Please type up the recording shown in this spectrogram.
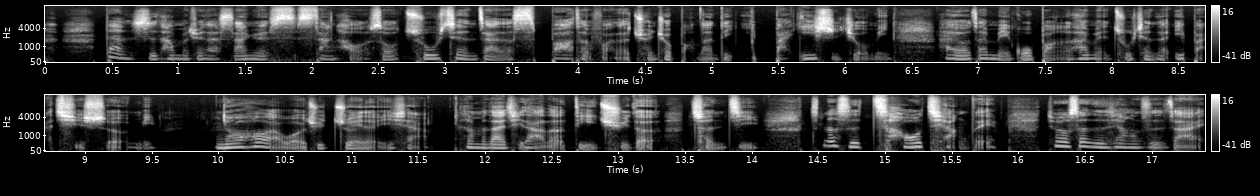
但是他们却在三月十三号的时候出现在了 Spotify 的全球榜单第一百一十九名，还有在美国榜呢，他们也出现在一百七十二名。然后后来我又去追了一下。他们在其他的地区的成绩真的是超强的，就甚至像是在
